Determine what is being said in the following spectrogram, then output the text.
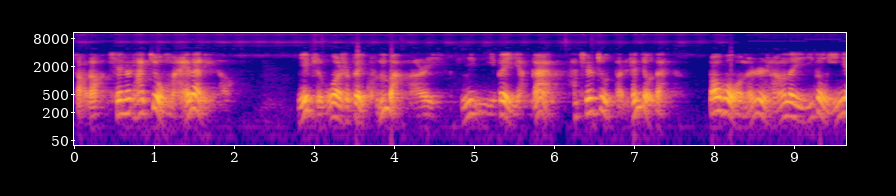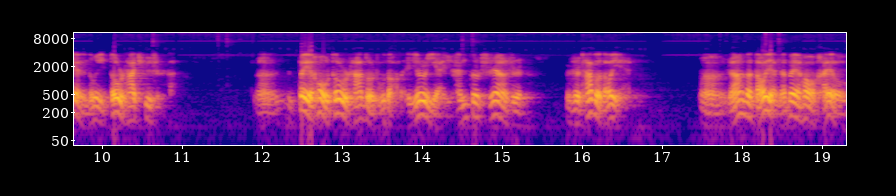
找到，其实它就埋在里头，你只不过是被捆绑了而已。你你被掩盖了，它其实就本身就在，包括我们日常的一动一念的东西都是他驱使的，嗯，背后都是他做主导的，也就是演员都实际上是是他做导演，嗯，然后在，导演的背后还有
